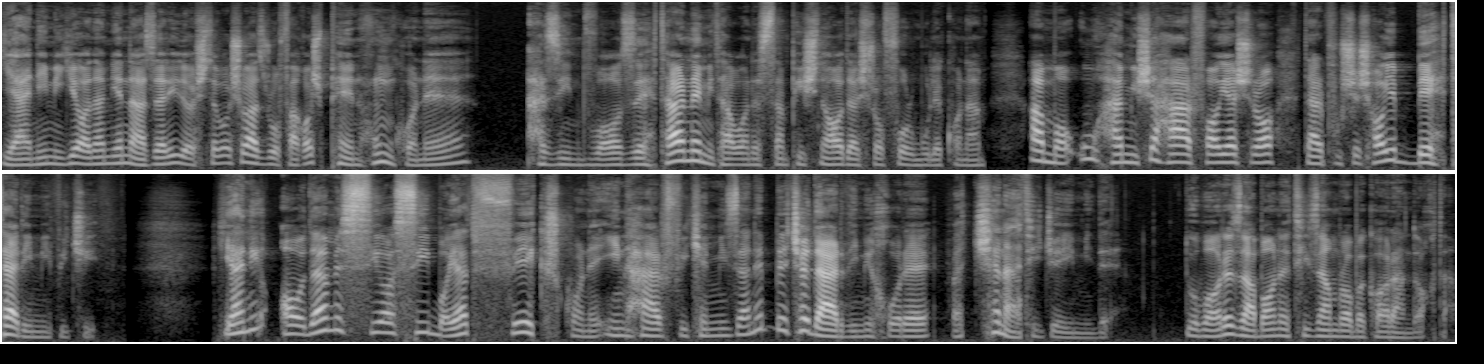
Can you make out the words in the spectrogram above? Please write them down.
یعنی میگه آدم یه نظری داشته باشه و از رفقاش پنهون کنه؟ از این واضحتر نمی‌توانستم پیشنهادش را فرموله کنم. اما او همیشه حرفهایش را در پوشش های بهتری میپیچید. یعنی آدم سیاسی باید فکر کنه این حرفی که می‌زنه به چه دردی می‌خوره و چه نتیجه ای میده. دوباره زبان تیزم را به کار انداختم.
